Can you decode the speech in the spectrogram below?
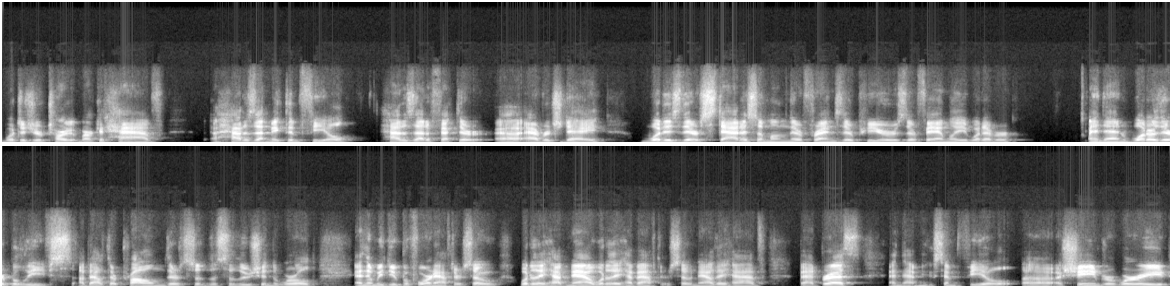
what does your target market have? How does that make them feel? How does that affect their uh, average day? What is their status among their friends, their peers, their family, whatever? And then what are their beliefs about their problem their the solution the world? And then we do before and after. So what do they have now? What do they have after? So now they have bad breath and that makes them feel uh, ashamed or worried.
